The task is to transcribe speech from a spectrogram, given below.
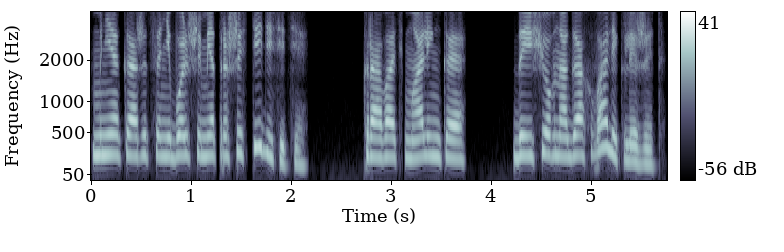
«Мне кажется, не больше метра шестидесяти. Кровать маленькая, да еще в ногах валик лежит».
